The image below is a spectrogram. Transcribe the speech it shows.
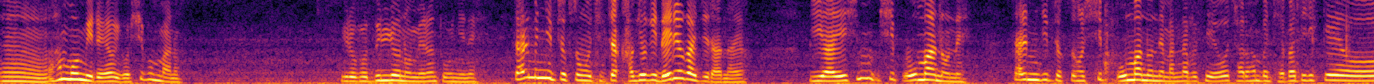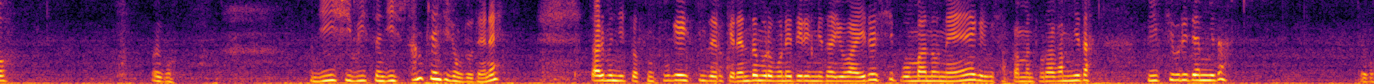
음, 한 몸이래요. 이거 15만 원. 이런 거 늘려놓으면 돈이네. 짧은 잎 적송은 진짜 가격이 내려가질 않아요. 이 아이 15만 원에. 짧은 잎 적송을 15만 원에 만나보세요. 자로 한번 재봐 드릴게요. 아이고. 한 22cm, 23cm 정도 되네. 짧은 잎 적송 두 개 있습니다. 이렇게 랜덤으로 보내드립니다. 이 아이를 15만원에. 그리고 잠깐만 돌아갑니다. 비치우리 됩니다. 이거.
